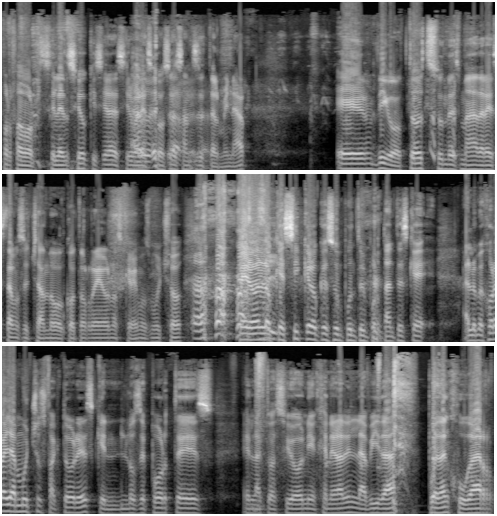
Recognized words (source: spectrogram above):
por favor, silencio. Quisiera decir varias ver, cosas antes de terminar. Eh, digo, todo esto es un desmadre, estamos echando cotorreo, nos queremos mucho. Pero lo que sí creo que es un punto importante es que a lo mejor haya muchos factores que en los deportes, en la actuación y en general en la vida puedan jugar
